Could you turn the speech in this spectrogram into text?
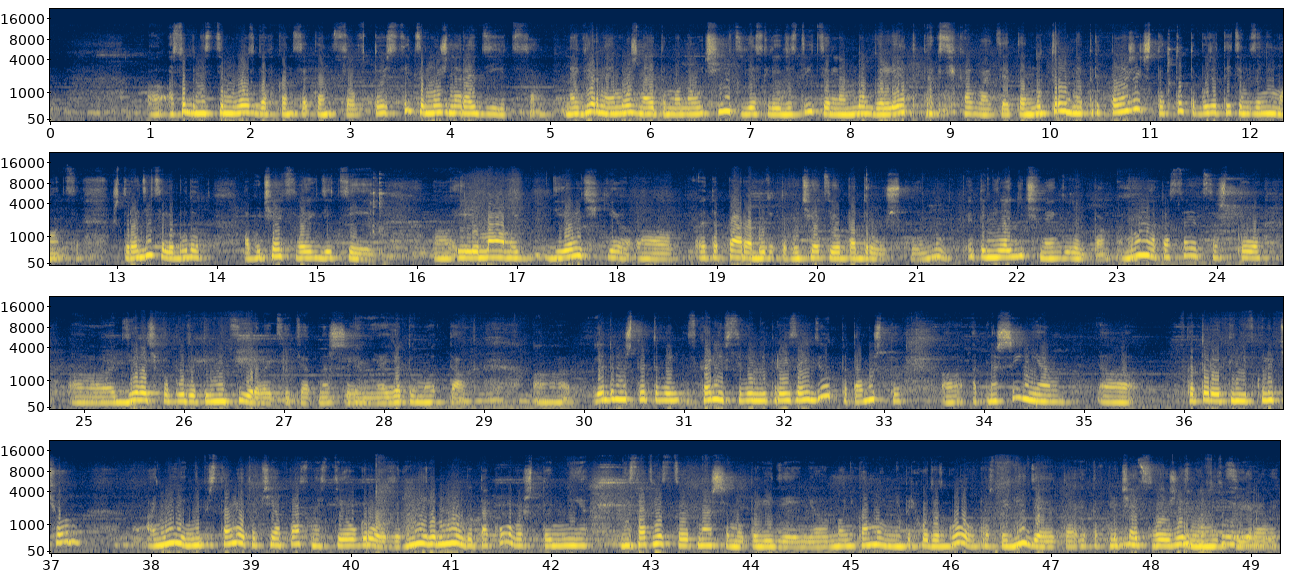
особенности мозга в конце концов. То есть с этим нужно родиться. Наверное, можно этому научить, если действительно много лет практиковать это. Но трудно предположить, что кто-то будет этим заниматься, что родители будут обучать своих детей. А, Или мамы девочки, а, эта пара будет обучать ее подружку. Ну, это нелогично и глупо. Мама опасается, что девочка будет имитировать эти отношения. Я думаю так. А, Я думаю, что этого, скорее всего, не произойдет, потому что а, отношения, а, в которые ты не включен, они не представляют вообще опасности и угрозы. В мире много такого, что не, не соответствует нашему поведению, но никому не приходит в голову, просто видя это, это включать в свою жизнь и имитировать.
